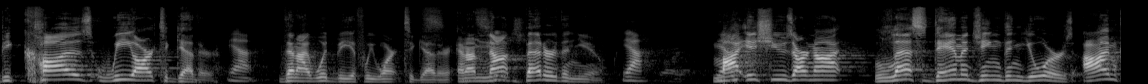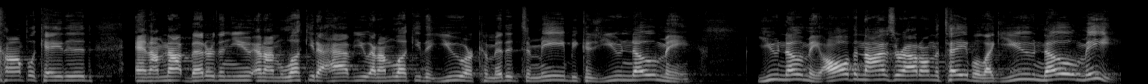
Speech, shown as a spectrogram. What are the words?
because we are together Yeah. than I would be if we weren't together. And That's I'm not huge. better than you. Yeah. My issues are not less damaging than yours. I'm complicated and I'm not better than you, and I'm lucky to have you, and I'm lucky that you are committed to me because you know me. You know me. All the knives are out on the table. Like, you know me.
